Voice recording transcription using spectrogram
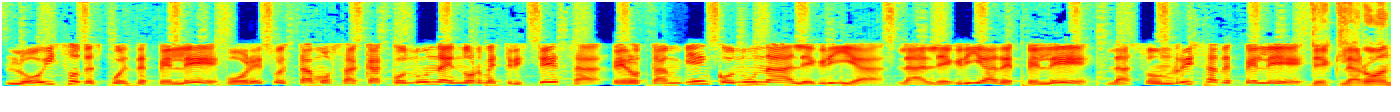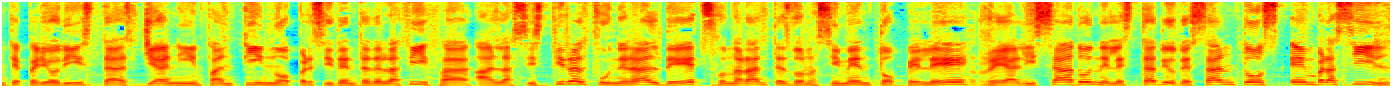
lo hizo después de Pelé. Por eso estamos acá con una enorme tristeza, pero también con una alegría. La alegría de Pelé, la sonrisa de Pelé. Declaró ante periodistas Gianni Infantino, presidente de la FIFA, al asistir al funeral de Edson Arantes do Nascimento Pelé, realizado en el Estadio de Santos en Brasil.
